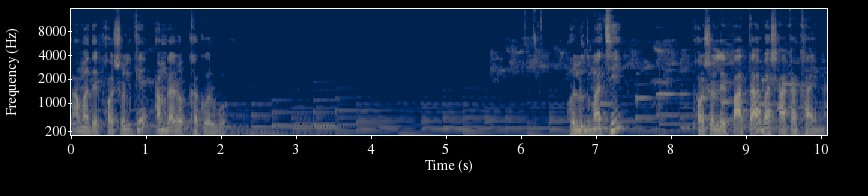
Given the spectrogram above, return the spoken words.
আমাদের ফসলকে আমরা রক্ষা করব। হলুদ মাছি, ফসলের পাতা বা শাখা খায় না।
